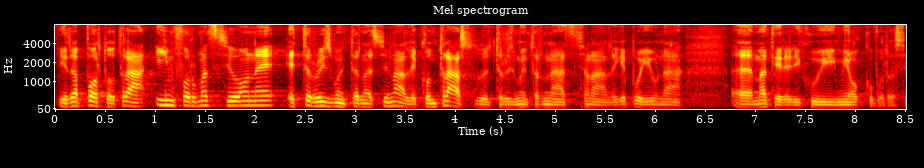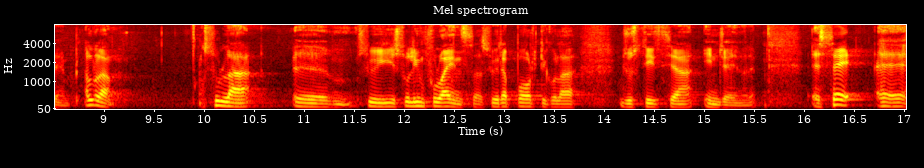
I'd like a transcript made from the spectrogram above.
il rapporto tra informazione e terrorismo internazionale, contrasto del terrorismo internazionale, che poi è una eh, materia di cui mi occupo da sempre. Allora, sulla, eh, sui, sull'influenza, sui rapporti con la giustizia in genere. Se eh,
